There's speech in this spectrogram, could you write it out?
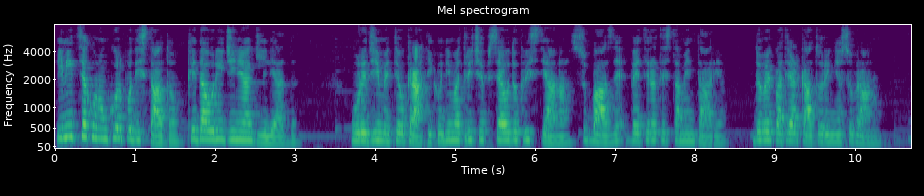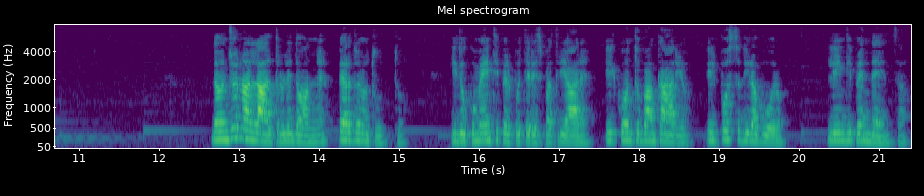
inizia con un colpo di Stato che dà origine a Gilead, un regime teocratico di matrice pseudo-cristiana su base veterotestamentaria, dove il patriarcato regna sovrano. Da un giorno all'altro le donne perdono tutto, i documenti per poter espatriare, il conto bancario, il posto di lavoro, l'indipendenza.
